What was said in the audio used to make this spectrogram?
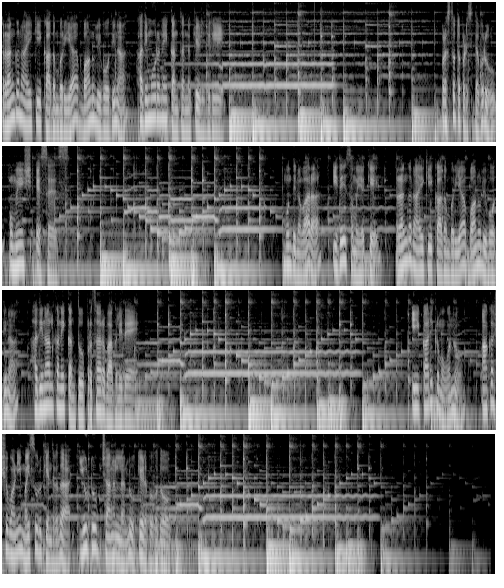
ರಂಗನಾಯಕಿ ಕಾದಂಬರಿಯ ಬಾನುಲಿ ಓದಿನ ಹದಿಮೂರನೇ ಕಂತನ್ನು ಕೇಳಿದಿರಿ. ಪ್ರಸ್ತುತಪಡಿಸಿದವರು ಉಮೇಶ್ ಎಸ್ಎಸ್. ಮುಂದಿನ ವಾರ ಇದೇ ಸಮಯಕ್ಕೆ ರಂಗನಾಯಕಿ ಕಾದಂಬರಿಯ ಬಾನುಲಿ ಓದಿನ ಹದಿನಾಲ್ಕನೇ ಕಂತು ಪ್ರಸಾರವಾಗಲಿದೆ. ಈ ಕಾರ್ಯಕ್ರಮವನ್ನು ಆಕಾಶವಾಣಿ ಮೈಸೂರು ಕೇಂದ್ರದ ಯೂಟ್ಯೂಬ್ ಚಾನೆಲ್ನಲ್ಲೂ ಕೇಳಬಹುದು.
